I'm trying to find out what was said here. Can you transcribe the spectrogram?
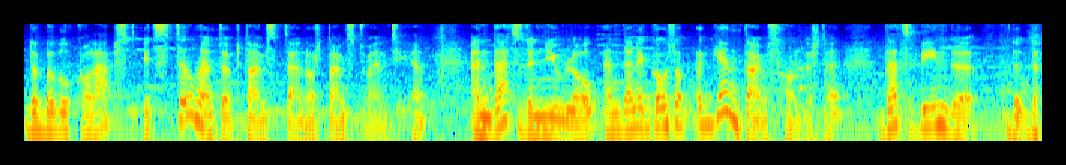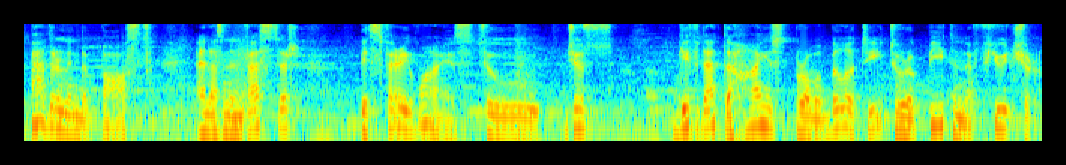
the bubble collapsed. It still went up times 10 or times 20, yeah? and that's the new low, and then it goes up again times 100. Eh? That's been the, the, the pattern in the past, and as an investor, it's very wise to just give that the highest probability to repeat in the future.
